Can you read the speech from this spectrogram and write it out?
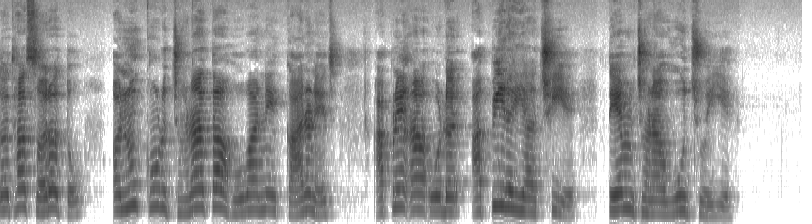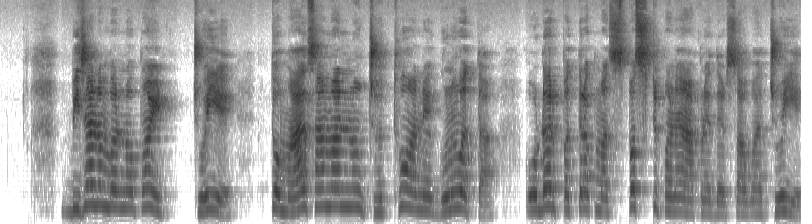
તથા શરતો અનુકૂળ જણાતા હોવાને કારણે જ આપણે આ ઓર્ડર આપી રહ્યા છીએ તેમ જણાવવું જોઈએ. બીજા નંબરનો પોઈન્ટ જોઈએ તો માલ સામાનનો જથ્થો અને ગુણવત્તા ઓર્ડર પત્રકમાં સ્પષ્ટપણે આપણે દર્શાવવા જોઈએ.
